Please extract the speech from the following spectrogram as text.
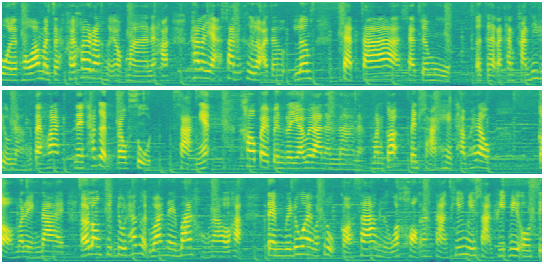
ตัวเลยเพราะว่ามันจะค่อยๆ ระเหยออกมานะคะ ถ้าระยะสั้นคือเราอาจจะเริ่มแสบตาแสบจมูกเอ่อเกิดอาการคันที่ผิวหนัง แต่ว่าในถ้าเกิดเราสูดสารเนี้ยเข้าไปเป็นระยะเวลานานๆอะมันก็เป็นสาเหตุทำให้เรา ก่อมะเร็งได้ แล้วลองคิดดูถ้าเกิดว่าในบ้านของเราค่ะ เต็มไปด้วยวัสดุก่อสร้างหรือว่าของต่างๆ ที่มีสารพิษ VOC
